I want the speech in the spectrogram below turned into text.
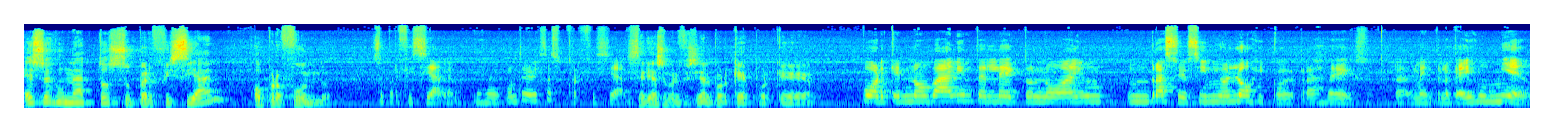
¿Eso es un acto superficial o profundo? Superficial, desde mi punto de vista superficial. Sería superficial, ¿por qué? Porque porque no va al intelecto, no hay un, un raciocinio lógico detrás de eso, realmente. Lo que hay es un miedo.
